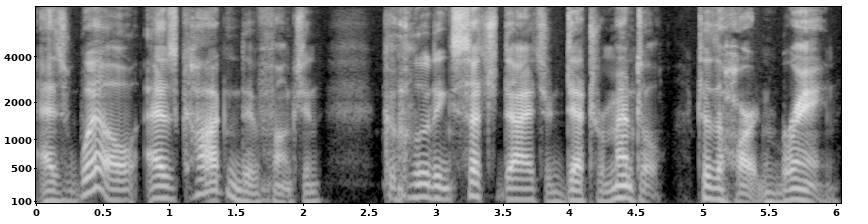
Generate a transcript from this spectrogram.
as well as cognitive function, concluding such diets are detrimental to the heart and brain.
